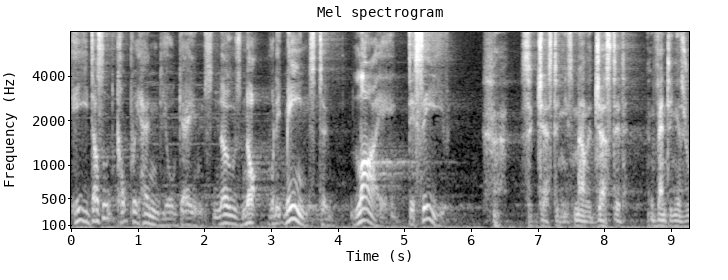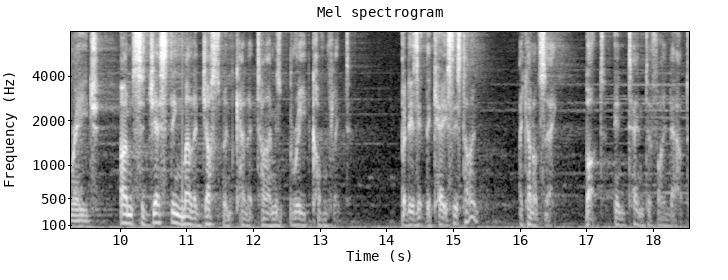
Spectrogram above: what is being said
He doesn't comprehend your games, knows not what it means to lie, deceive. Suggesting he's maladjusted and venting his rage. I'm suggesting maladjustment can at times breed conflict. But is it the case this time? I cannot say, but intend to find out.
